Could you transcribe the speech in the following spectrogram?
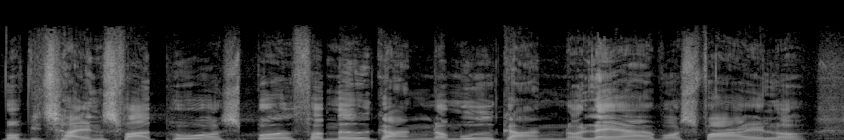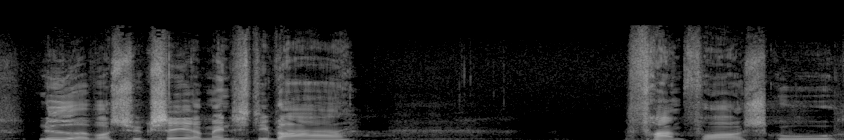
hvor vi tager ansvaret på os, både for medgangen og modgangen, og lærer af vores fejl og nyder vores succeser, mens de varer, frem for at skulle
